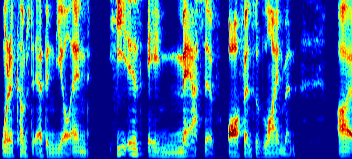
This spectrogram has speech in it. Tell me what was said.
when it comes to Evan Neal. And he is a massive offensive lineman. Uh,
